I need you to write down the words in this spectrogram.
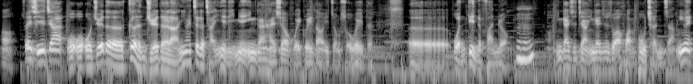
哦，所以其实家，我我我觉得个人觉得啦，因为这个产业里面应该还是要回归到一种所谓的呃稳定的繁荣，嗯哼，应该是这样，应该就是说缓步成长，因为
